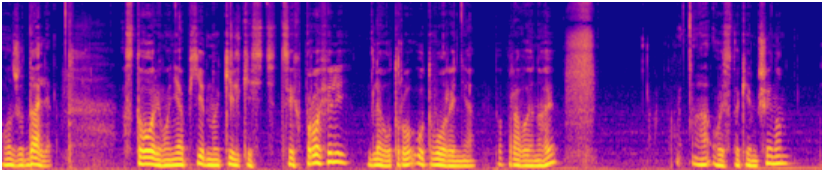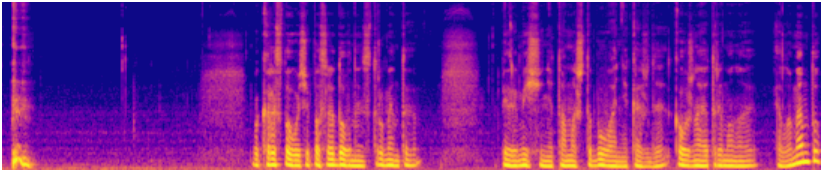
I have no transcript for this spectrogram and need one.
Отже, далі створюємо необхідну кількість цих профілів для утворення правої ноги. Ось таким чином. Використовуючи послідовні інструменти переміщення та масштабування кожного отриманого елементу,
